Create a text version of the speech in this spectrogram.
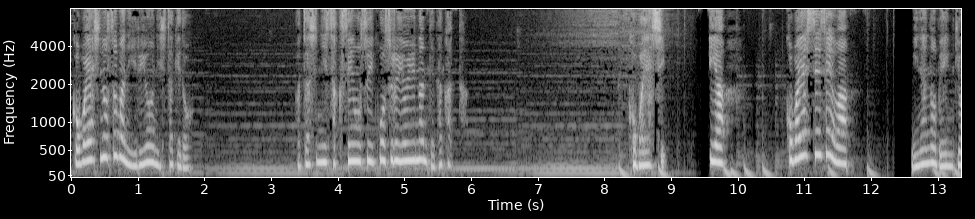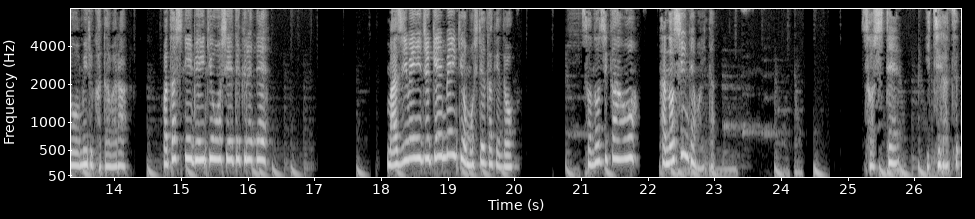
小林のそばにいるようにしたけど、私に作戦を遂行する余裕なんてなかった。小林。いや、小林先生は、皆の勉強を見る傍ら、私に勉強を教えてくれて、真面目に受験勉強もしてたけど、その時間を楽しんでもいた。そして、1月。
